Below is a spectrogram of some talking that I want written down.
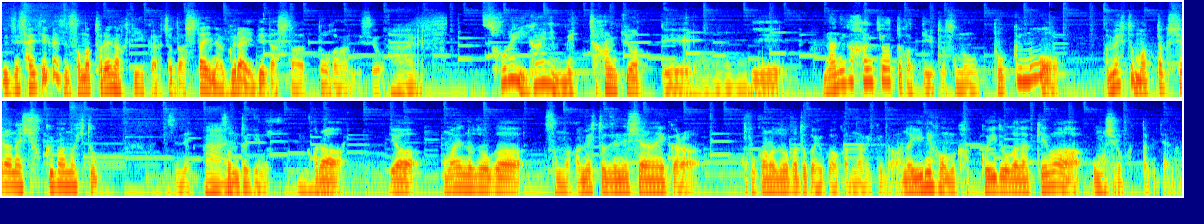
別に再生回数そんな取れなくていいからちょっと出したいなぐらいで出した動画なんですよ。はい、それ意外にめっちゃ反響あってで何が反響あったかっていうとその僕のアメフト全く知らない職場の人ですね、はい、その時の。から、いやお前の動画そのアメフト全然知らないから他の動画とかよくわかんないけどあのユニフォームかっこいい動画だけは面白かったみたいなこ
